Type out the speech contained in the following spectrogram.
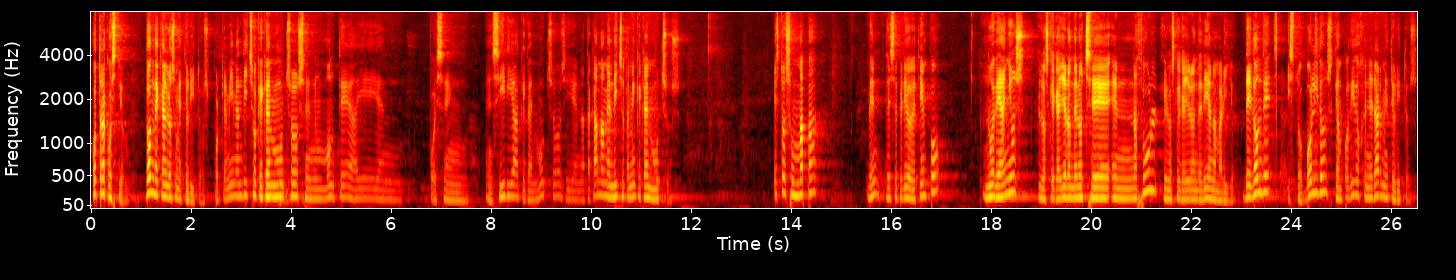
Otra cuestión, ¿dónde caen los meteoritos? Porque a mí me han dicho que caen muchos en un monte ahí en pues en, Siria, que caen muchos, y en Atacama me han dicho también que caen muchos. Esto es un mapa, ¿ven?, de ese periodo de tiempo. Nueve años, los que cayeron de noche en azul y los que cayeron de día en amarillo. ¿De dónde se han visto bólidos que han podido generar meteoritos?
